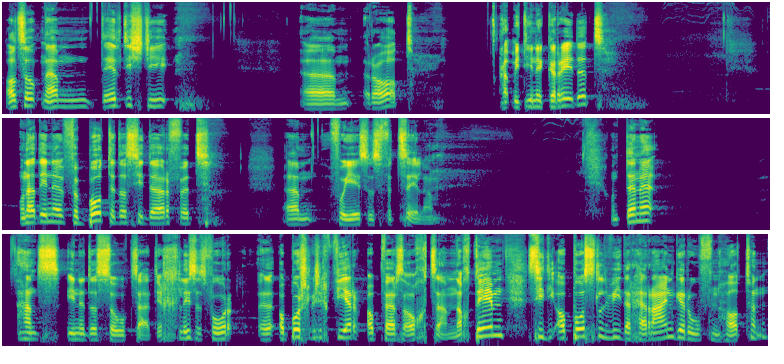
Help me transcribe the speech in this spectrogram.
Also, ähm, der älteste ähm, Rat hat mit ihnen geredet und hat ihnen verboten, dass sie dürfen ähm, von Jesus erzählen. Und dann haben sie ihnen das so gesagt. Ich lese es vor, äh, Apostelgeschichte 4, ab Vers 18. Nachdem sie die Apostel wieder hereingerufen hatten,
